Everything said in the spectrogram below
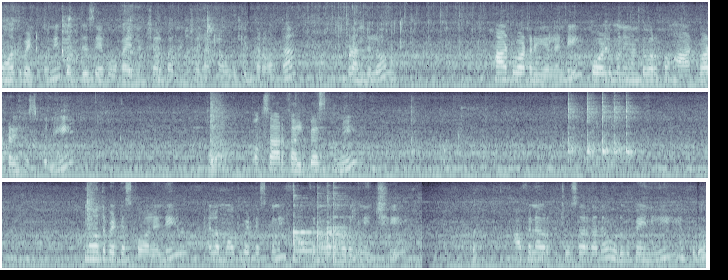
మూత పెట్టుకొని కొద్దిసేపు ఒక ఐదు నిమిషాలు పది నిమిషాలు అట్లా ఉడికిన తర్వాత ఇప్పుడు అందులో హాట్ వాటర్ వేయాలండి. కోల్డ్ మునిగేంత వరకు హాట్ వాటర్ వేసేసుకుని ఒకసారి కలిపేసుకుని మూత పెట్టేసుకోవాలండి. ఇలా మూత పెట్టేసుకొని హాఫ్ అన్ అవర్ ఉడకనిచ్చి హాఫ్ అన్ అవర్కి చూసారు కదా ఉడికిపోయినాయి. ఇప్పుడు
